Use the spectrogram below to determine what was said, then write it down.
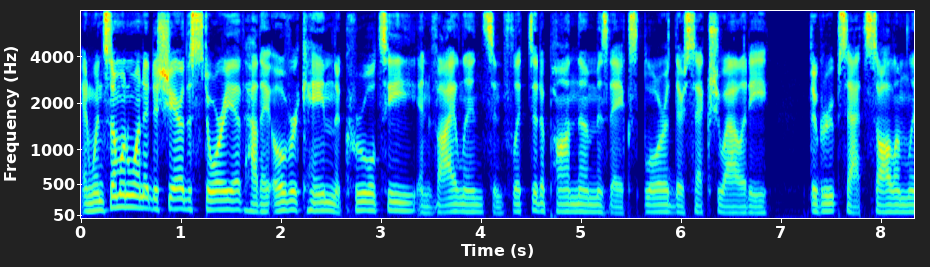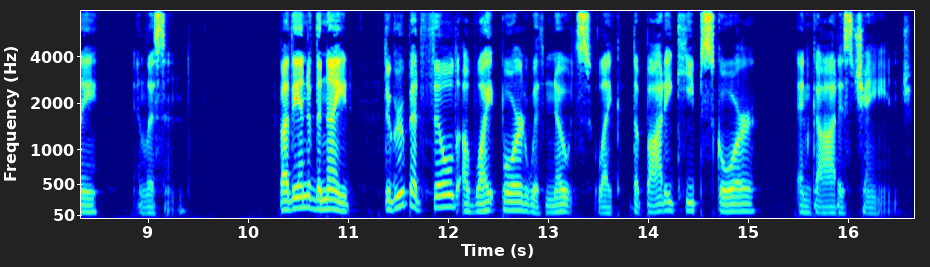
And when someone wanted to share the story of how they overcame the cruelty and violence inflicted upon them as they explored their sexuality, the group sat solemnly and listened. By the end of the night, the group had filled a whiteboard with notes like the body keeps score and God is change.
